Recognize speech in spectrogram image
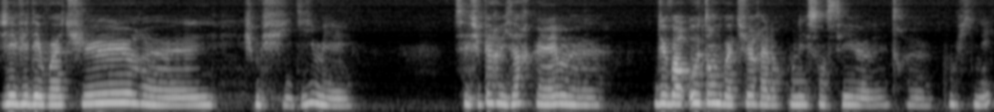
j'ai vu des voitures. je me suis dit, mais c'est super bizarre quand même de voir autant de voitures alors qu'on est censé être confiné.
